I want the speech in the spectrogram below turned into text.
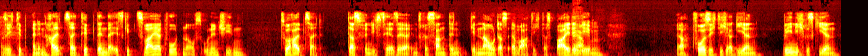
Also ich tippe einen Halbzeit-Tipp, denn da, es gibt Zweierquoten aufs Unentschieden zur Halbzeit. Das finde ich sehr, sehr interessant, denn genau das erwarte ich, dass beide ja. eben ja, vorsichtig agieren, wenig riskieren,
